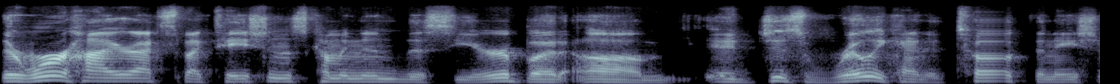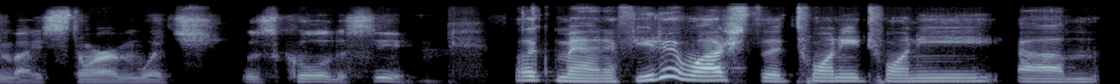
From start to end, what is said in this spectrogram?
there were higher expectations coming into this year, but um, it just really kind of took the nation by storm, which was cool to see. Look, man, if you didn't watch the 2020 um,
